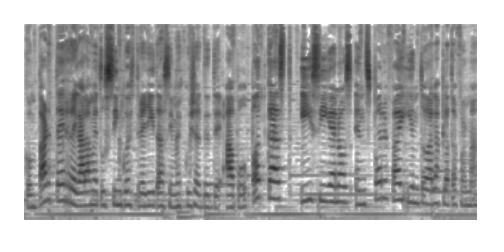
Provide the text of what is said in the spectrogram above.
comparte, regálame tus 5 estrellitas si me escuchas desde Apple Podcast y síguenos en Spotify y en todas las plataformas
